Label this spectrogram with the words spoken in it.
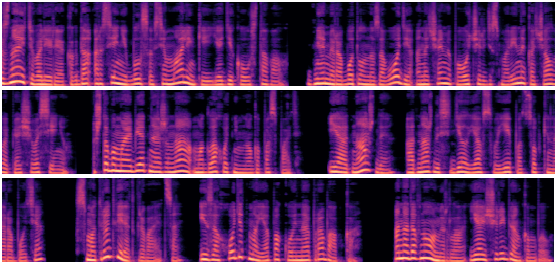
Знаете, Валерия, когда Арсений был совсем маленький, я дико уставал. Днями работал на заводе, а ночами по очереди с Мариной качал вопящего Сеню. Чтобы моя бедная жена могла хоть немного поспать. И однажды, однажды сидел я в своей подсобке на работе, смотрю, дверь открывается, и заходит моя покойная прабабка. Она давно умерла, я еще ребенком был.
